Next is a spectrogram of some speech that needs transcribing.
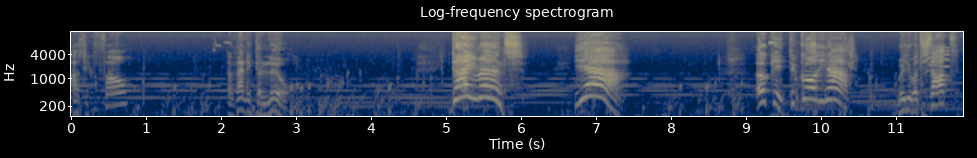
Als ik val, dan ben ik de lul. Diamonds! Ja! Oké, de coördinaat. Weet je wat is dat?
